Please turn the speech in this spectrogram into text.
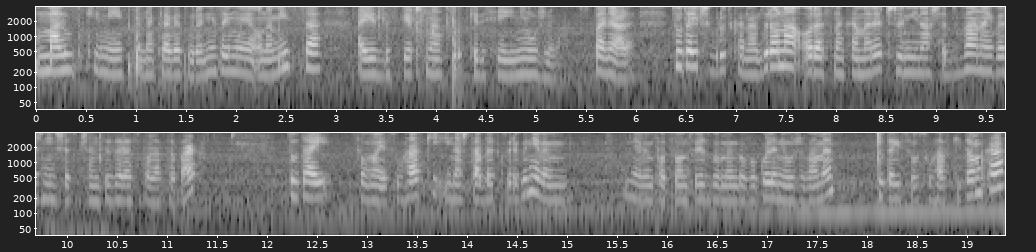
malutkie miejsce na klawiaturę. Nie zajmuje ona miejsca, a jest bezpieczna, kiedy się jej nie używa. Wspaniale. Tutaj przygródka na drona oraz na kamerę, czyli nasze dwa najważniejsze sprzęty zaraz po laptopach. Tutaj są moje słuchawki i nasz tablet, którego nie wiem, nie wiem po co on tu jest, bo my go w ogóle nie używamy. Tutaj są słuchawki Tomka.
